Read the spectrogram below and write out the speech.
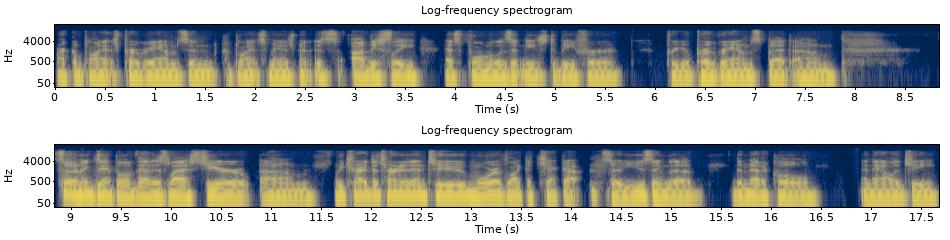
our compliance programs and compliance management is obviously as formal as it needs to be for for your programs but um, so an example of that is last year um, we tried to turn it into more of like a checkup so using the the medical analogy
